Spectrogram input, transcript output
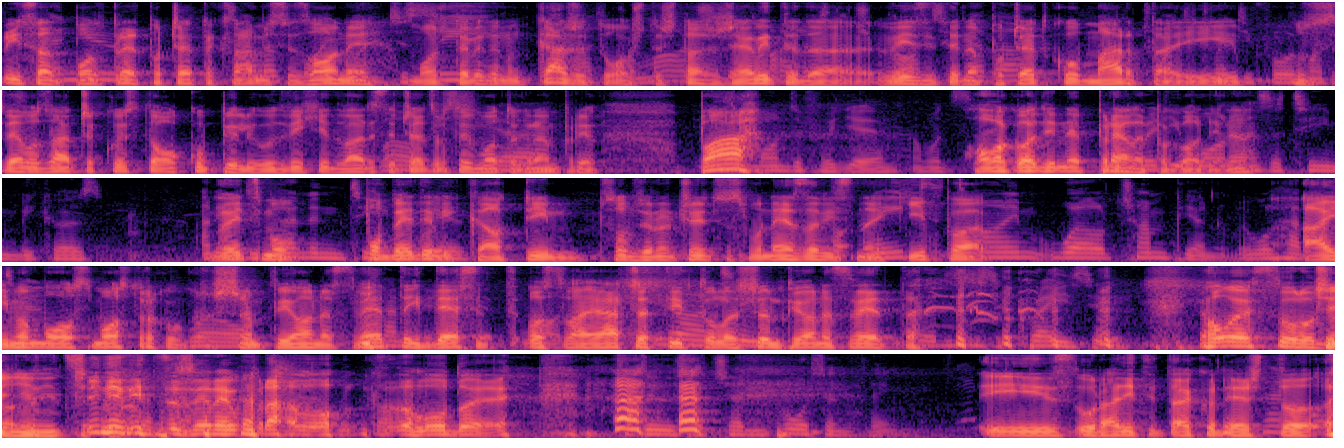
I sad, pod, pred početak same sezone, možete li da nam kažete uopšte šta želite da vidite na početku marta i uz sve vozače koje ste okupili u 2024. Moto Grand Prix? Pa, ova godina je prelepa godina. Već smo pobedili kao tim, s obzirom na činjenicu smo nezavisna ekipa, a imamo osmostrokog šampiona sveta i deset osvajača titula šampiona sveta. Ovo je suludo. Činjenica. Činjenica, žena je upravo, ludo je. I uraditi tako nešto,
